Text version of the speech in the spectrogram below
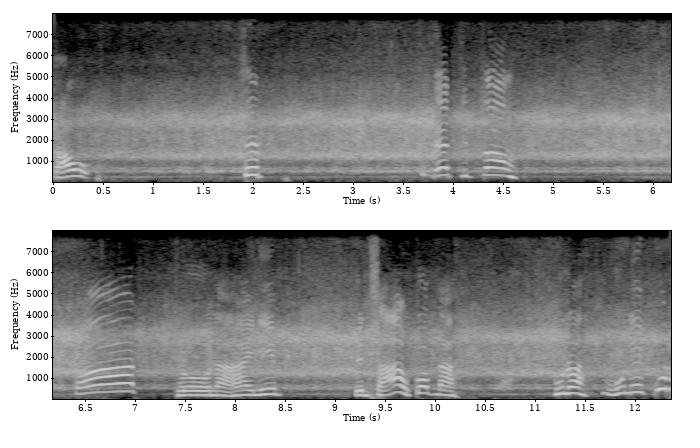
เก้าสิบสิบเอ็ดสิบสองก็โธ่น่ะให้นี่ เป็นสาวกบนะหุ่นนะหุ่นนี่กุ๊ร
